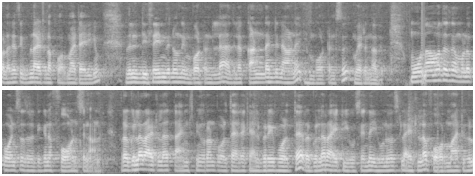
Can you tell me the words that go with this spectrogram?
വളരെ സിമ്പിളായിട്ടുള്ള ഫോർമാറ്റ് ആയിരിക്കും. അതിൽ ഡിസൈൻസിനൊന്നും ഇമ്പോർട്ടന്റ് ഇല്ല. അതിലെ കണ്ടന്റിനാണ് ഇമ്പോർട്ടൻസ് വരുന്നത്. മൂന്നാമത്തത് നമ്മൾ പോയിന്റ്സ് ശ്രദ്ധിക്കുന്ന ഫോൺസിനാണ് റെഗുലർ ആയിട്ടുള്ള ടൈംസ് ന്യൂറോൺ പോലത്തെ അല്ലെങ്കിൽ കാൽബറി പോലത്തെ റെഗുലർ ആയിട്ട് യൂസ് ചെയ്യുന്ന യൂണിവേഴ്സൽ ആയിട്ടുള്ള ഫോർമാറ്റുകൾ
